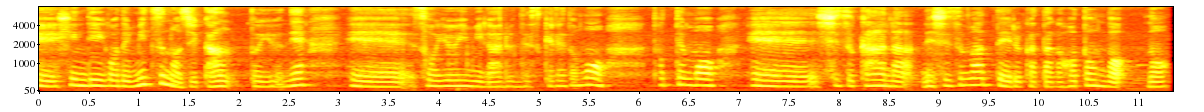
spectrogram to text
えヒンディー語で密の時間というね、えそういう意味があるんですけれどもとっても、えー、静かな寝静まっている方がほとんどの、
